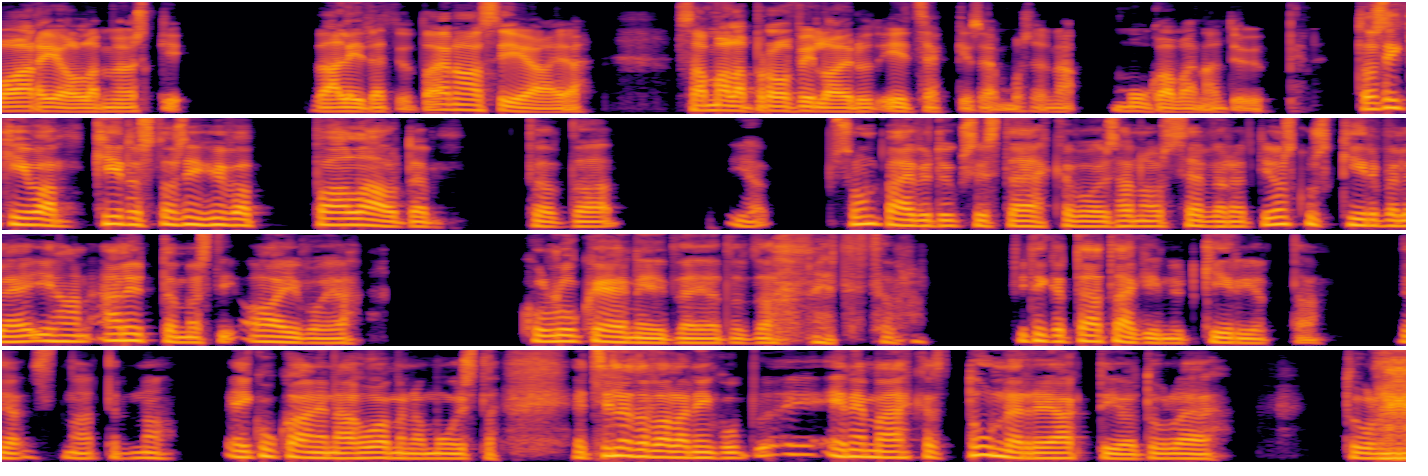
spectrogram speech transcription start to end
varjolla myöskin välität jotain asiaa ja samalla profiloidut itsekin semmoisena mukavana tyyppinä. Tosi kiva. Kiitos, tosi hyvä palaute. tota, ja sun päivityksistä ehkä voi sanoa sen verran, että joskus kirvelee ihan älyttömästi aivoja, kun lukee niitä ja tota, että pitikö tätäkin nyt kirjoittaa. Ja sitten mä ajattelin, no ei kukaan enää huomenna muista. Et sillä tavalla niin kuin enemmän ehkä tunnereaktio tulee, tulee,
